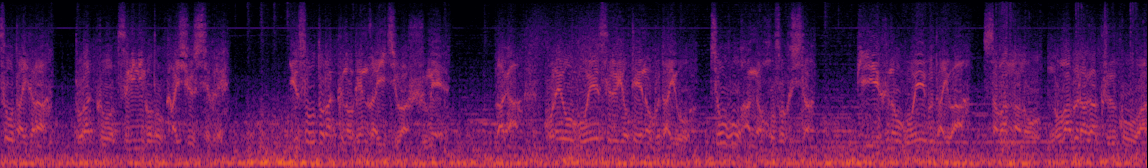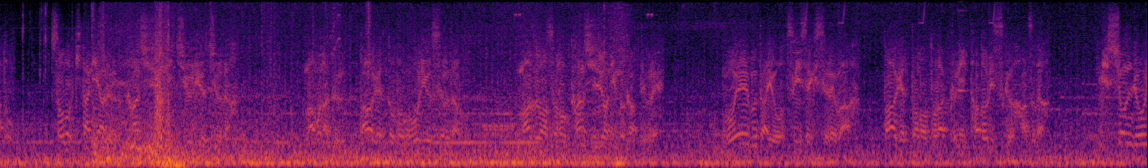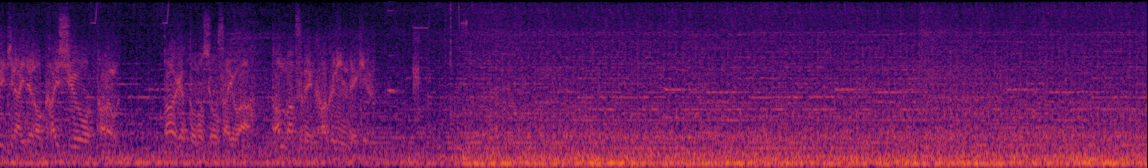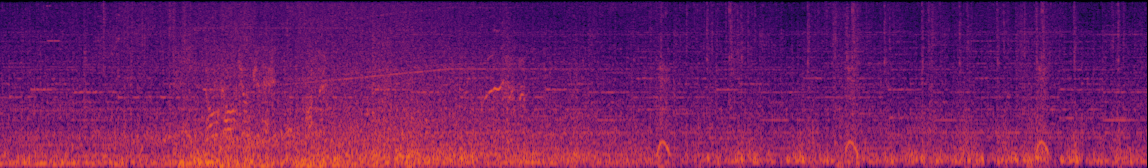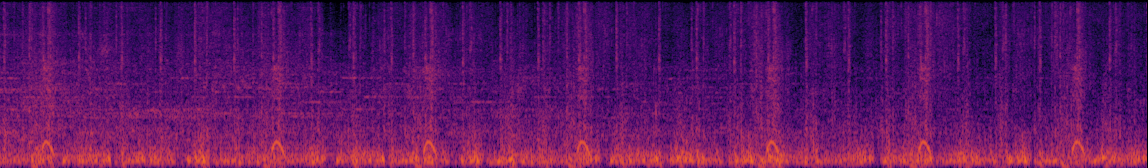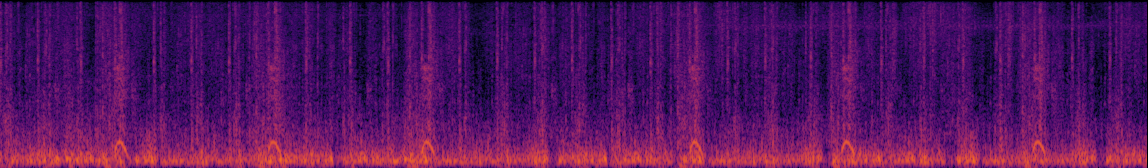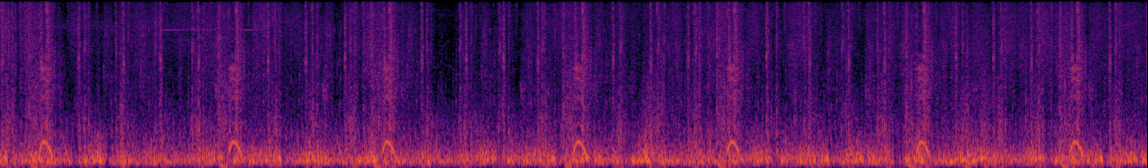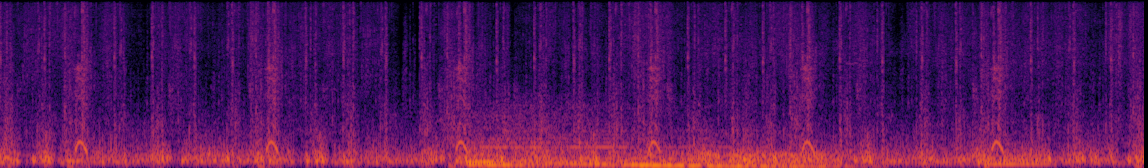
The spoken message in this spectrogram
総体からトラックを次にごと回収してくれ。輸送トラックの現在位置は不明。だがこれを護衛する予定の部隊を諜報班が捕捉した。PF の護衛部隊はサバンナのノバブラガ空港跡その北にある監視所に駐留中だ。間もなくターゲットと合流するだろう。まずはその監視所に向かってくれ。護衛部隊を追跡すればターゲットのトラックにたどり着くはずだ。ミッション領域内での回収を頼む。ターゲットの詳細は端末で確認できる。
